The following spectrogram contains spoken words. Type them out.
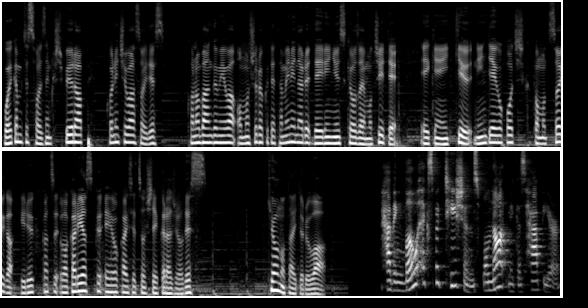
Welcome to Soy's English Build Up こんにちは、ソイです。この番組は面白くてためになるデイリーニュース教材を用いて、英検1級認定英語コーチ資格を持つソイがゆるくかつわかりやすく英語解説をしていくラジオです。今日のタイトルは、Having low expectations will not make us happier.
